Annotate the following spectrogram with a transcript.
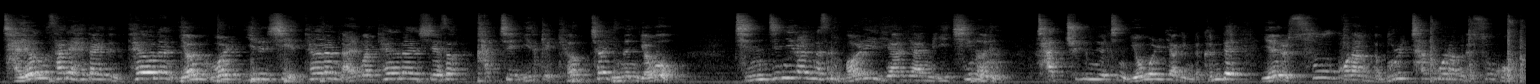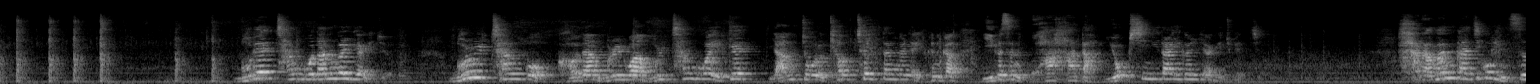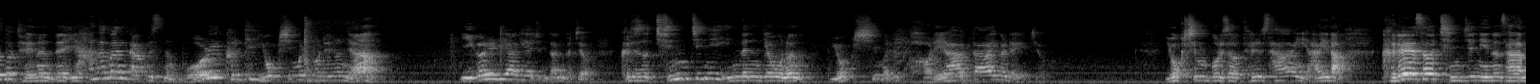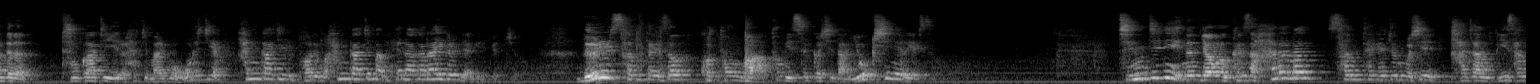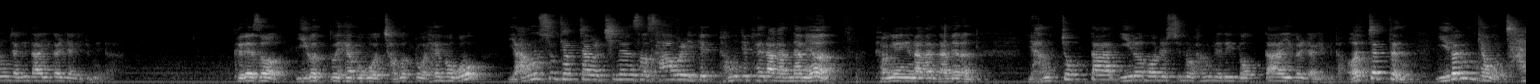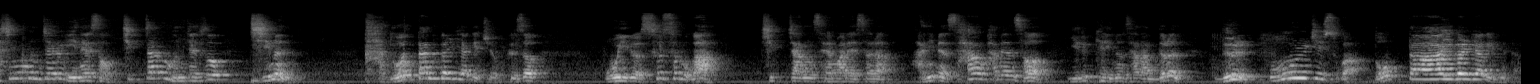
자영살에 해당되는 태어난 연, 월, 일시 태어난 날과 태어난 시에서 같이 이렇게 겹쳐 있는 경우 진진이라는 것은 뭘 이야기하면 이 진은 자축임묘진 용을 이야기합니다. 근데 얘를 수고라고 합니다. 물창고라고 그래 수고. 물의 창고라는 걸 이야기죠. 물창고, 거단 물과 물창고가 이렇게 양쪽으로 겹쳐 있다는 걸 이야기해요. 그러니까 이것은 과하다, 욕심이다 이걸 이야기해 주겠죠. 하나만 가지고 있어도 되는데 이 하나만 갖고 있으면 뭘 그렇게 욕심을 부리느냐 이걸 이야기해 준다는 거죠. 그래서 진진이 있는 경우는 욕심을 버려야 한다 이걸 얘기죠. 욕심 부려서 될 상황이 아니다. 그래서 진진이 있는 사람들은 두 가지 일을 하지 말고 오로지 한 가지를 버리고 한 가지만 해나가라 이걸 이야기했겠죠. 늘 선택해서 고통과 아픔이 있을 것이다. 욕심에 의해서. 진진이 있는 경우는 그래서 하나만 선택해 주는 것이 가장 이상적이다 이걸 이야기해 줍니다. 그래서 이것도 해보고 저것도 해보고 양수격장을 치면서 사업을 이렇게 병립해 나간다면 병행해 나간다면 양쪽 다 잃어버릴 수 있는 확률이 높다 이걸 이야기합니다. 어쨌든 이런 경우 자식 문제로 인해서 직장 문제에서 지는 가두었다는 걸 이야기죠. 그래서 오히려 스스로가 직장 생활에서나 아니면 사업하면서 이렇게 있는 사람들은 늘 우울지수가 높다 이걸 이야기합니다.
